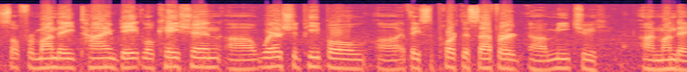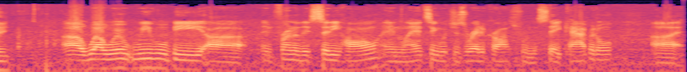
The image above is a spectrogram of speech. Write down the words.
So for Monday, time, date, location, uh, where should people, uh, if they support this effort, uh, meet you on Monday? Uh, well, we, will be uh, in front of the city hall in Lansing, which is right across from the state capitol, uh,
